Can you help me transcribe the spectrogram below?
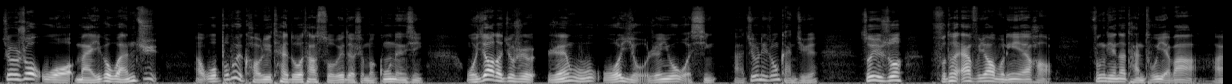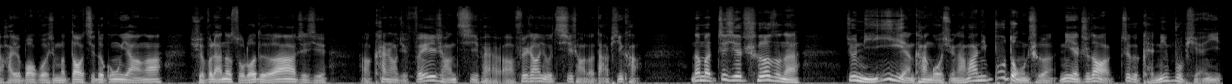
就是说我买一个玩具啊，我不会考虑太多它所谓的什么功能性，我要的就是人无我有，人有我心啊，就是那种感觉。所以说，福特 F 幺五零也好，丰田的坦途也罢啊，还有包括什么道奇的公羊啊，雪佛兰的索罗德啊这些啊，看上去非常气派啊，非常有气场的大皮卡。那么这些车子呢，就你一眼看过去，哪怕你不懂车，你也知道这个肯定不便宜。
